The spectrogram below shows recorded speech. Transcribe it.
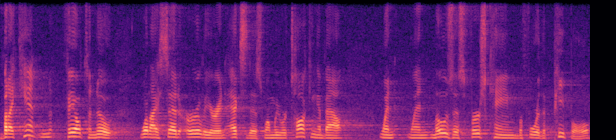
But I can't n- fail to note what I said earlier in Exodus when we were talking about when, when Moses first came before the people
